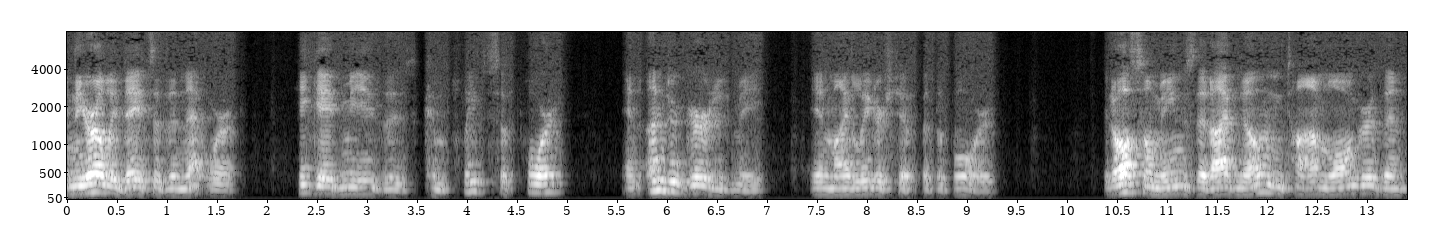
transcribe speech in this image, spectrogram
In the early days of the network, he gave me the complete support and undergirded me in my leadership of the board. It also means that I've known Tom longer than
